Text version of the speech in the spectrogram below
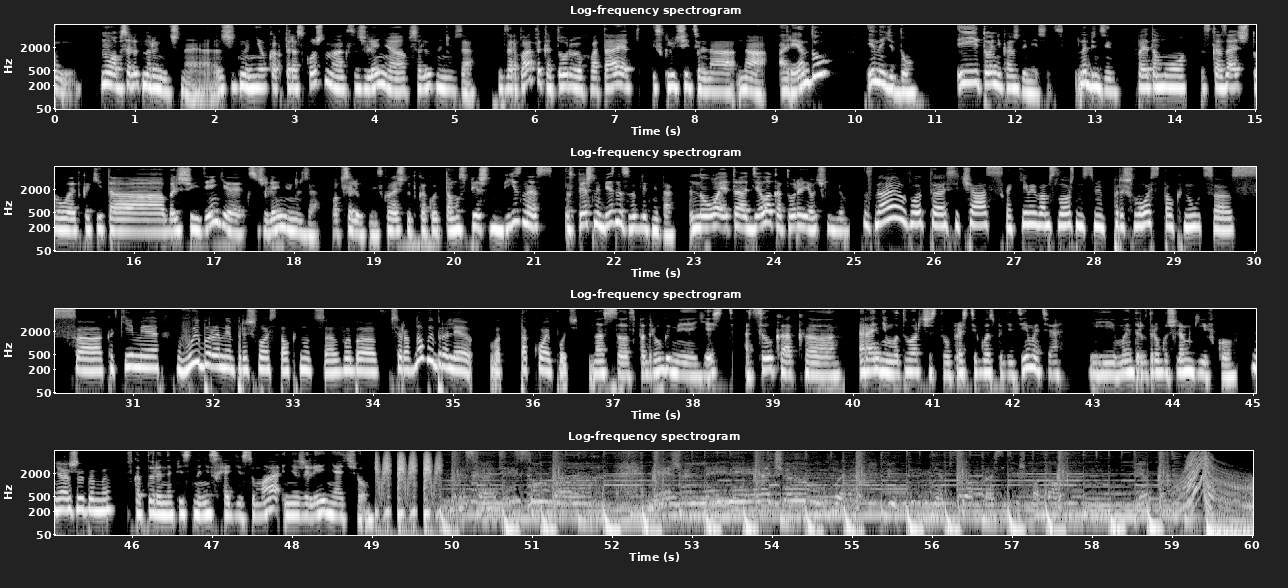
ну, абсолютно рыночная. Жить на нее как-то роскошно, к сожалению, абсолютно нельзя. Зарплата, которую хватает исключительно на аренду и на еду. И то не каждый месяц. На бензин. Поэтому сказать, что это какие-то большие деньги, к сожалению, нельзя. Абсолютно. И сказать, что это какой-то там успешный бизнес. Успешный бизнес выглядит не так. Но это дело, которое я очень люблю. Знаю вот э, сейчас, с какими вам сложностями пришлось столкнуться, с э, какими выборами пришлось столкнуться. Вы бы все равно выбрали вот такой путь? У нас э, с подругами есть отсылка к раннему творчеству, прости господи, Тимати, и мы друг другу шлем гифку. Неожиданно. В которой написано «Не сходи с ума, не жалей ни о чем».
